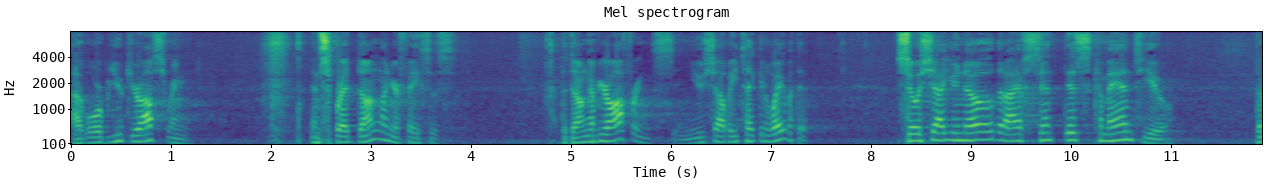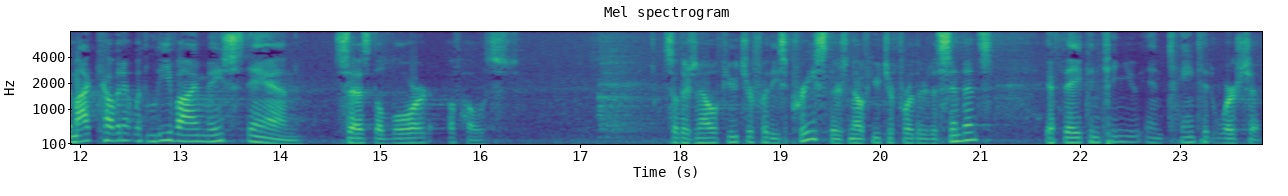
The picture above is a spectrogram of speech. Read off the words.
I will rebuke your offspring and spread dung on your faces, the dung of your offerings, and you shall be taken away with it. So shall you know that I have sent this command to you, that my covenant with Levi may stand, says the Lord of hosts. So there's no future for these priests, there's no future for their descendants if they continue in tainted worship.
